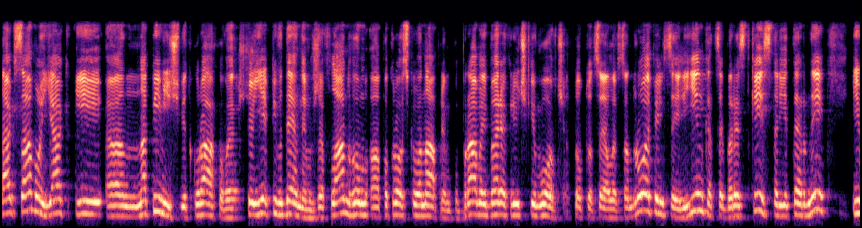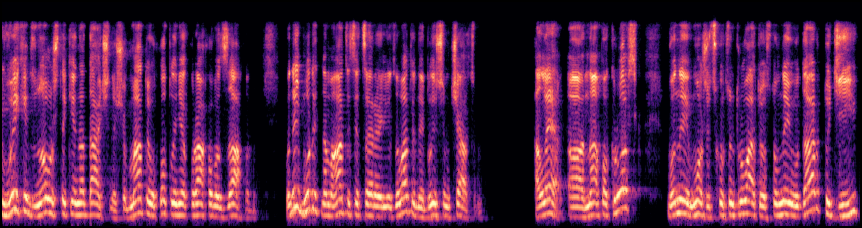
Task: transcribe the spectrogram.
Так само, як і е, на північ від Курахове, що є південним вже флангом е, Покровського напрямку, правий берег річки Вовча, тобто це Олександропіль, це Ільїнка, це Берестки, Старі Терни, і вихід знову ж таки на дачне, щоб мати охоплення Курахова з заходу. Вони будуть намагатися це реалізувати найближчим часом. Але е, на Покровськ вони можуть сконцентрувати основний удар тоді,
